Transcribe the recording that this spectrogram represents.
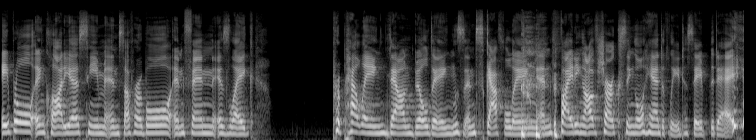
April and Claudia seem insufferable, and Finn is like propelling down buildings and scaffolding and fighting off sharks single-handedly to save the day.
